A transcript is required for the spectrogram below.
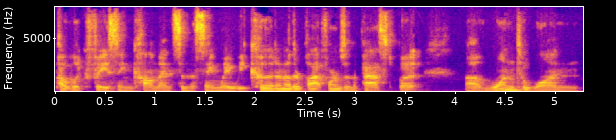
public facing comments in the same way we could on other platforms in the past but one to one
